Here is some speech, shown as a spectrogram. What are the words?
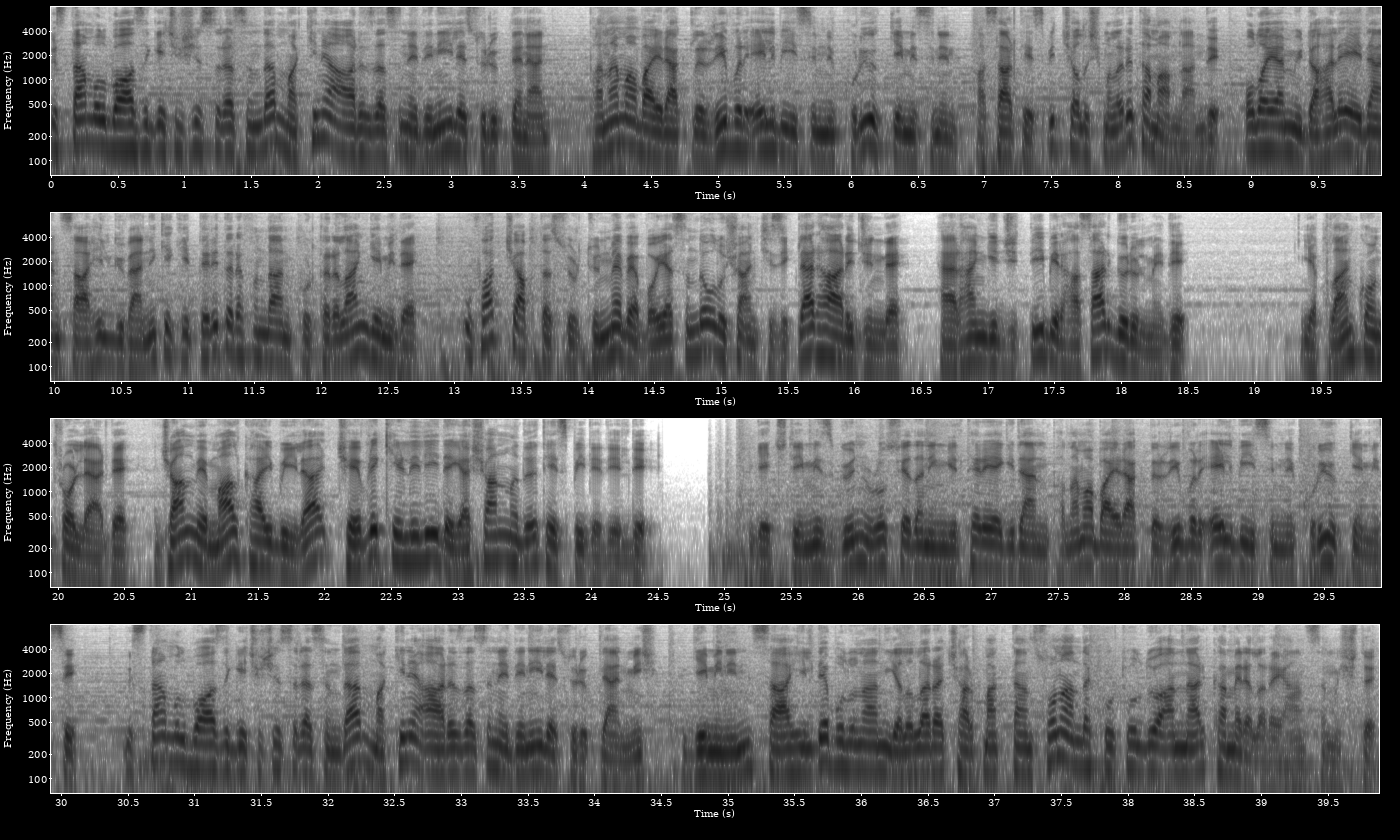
İstanbul Boğazı geçişi sırasında makine arızası nedeniyle sürüklenen Panama bayraklı River Elbe isimli kuru yük gemisinin hasar tespit çalışmaları tamamlandı. Olaya müdahale eden sahil güvenlik ekipleri tarafından kurtarılan gemide ufak çapta sürtünme ve boyasında oluşan çizikler haricinde herhangi ciddi bir hasar görülmedi. Yapılan kontrollerde can ve mal kaybıyla çevre kirliliği de yaşanmadığı tespit edildi. Geçtiğimiz gün Rusya'dan İngiltere'ye giden Panama bayraklı River Elbe isimli kuru yük gemisi, İstanbul Boğazı geçişi sırasında makine arızası nedeniyle sürüklenmiş, geminin sahilde bulunan yalılara çarpmaktan son anda kurtulduğu anlar kameralara yansımıştı.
